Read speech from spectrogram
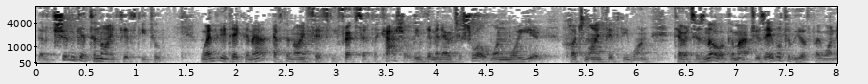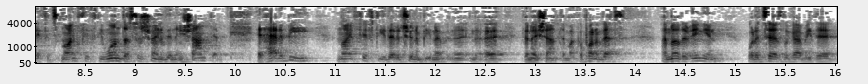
that it shouldn't get to 952. When did he take them out? After 950. Frek the Kasha, leave them in Eretz Yisrael one more year. Chach 951. Teretz says no, a Gematria is able to be off by one. If it's 951, that's a Shrein V'noi Shantem. It had to be 950 that it shouldn't be the Neshantim. Akapanim, that's another Indian, what it says, Lagabi, the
